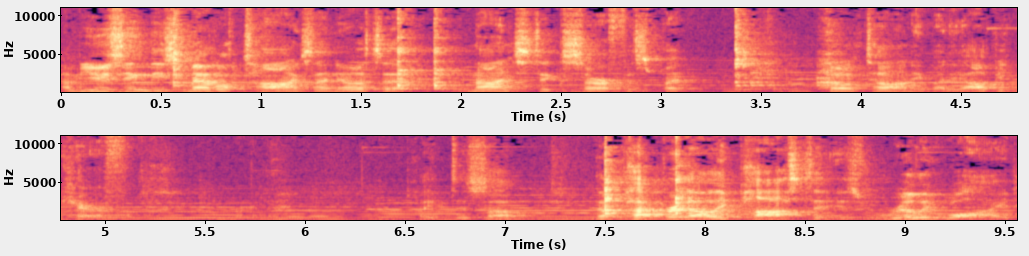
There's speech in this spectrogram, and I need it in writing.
I'm using these metal tongs. I know it's a non-stick surface, but don't tell anybody. I'll be careful. Plate this up. The pappardelle pasta is really wide.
